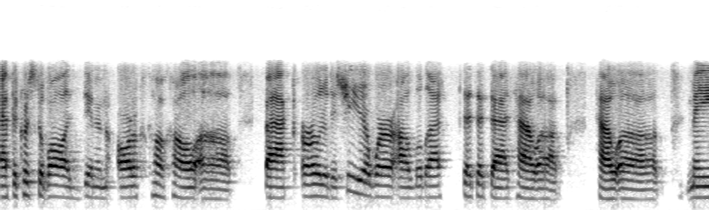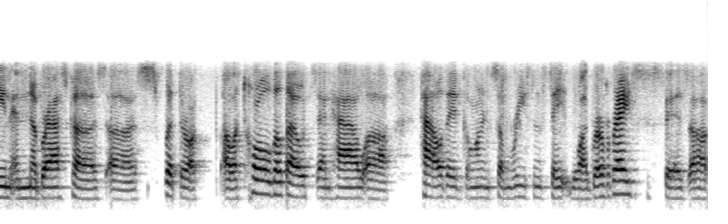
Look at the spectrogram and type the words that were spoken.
at the Crystal Ball. I did an article call uh, back earlier this year where uh, said that, that how uh, how uh, Maine and Nebraska uh, split their electoral votes and how uh, how they've gone in some recent statewide races. Uh,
